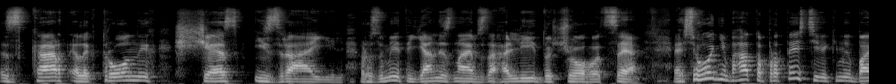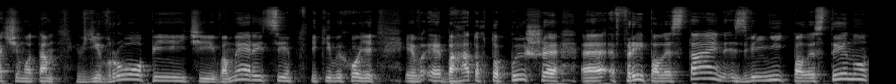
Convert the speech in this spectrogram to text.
з карт електронних щез Ізраїль. Розумієте, я не знаю взагалі до чого це. Е, Сьогодні багато протестів, які ми бачимо там в Європі чи в Америці, які виходять. Е, е, Багато хто пише е, Free Palestine, звільніть Палестину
